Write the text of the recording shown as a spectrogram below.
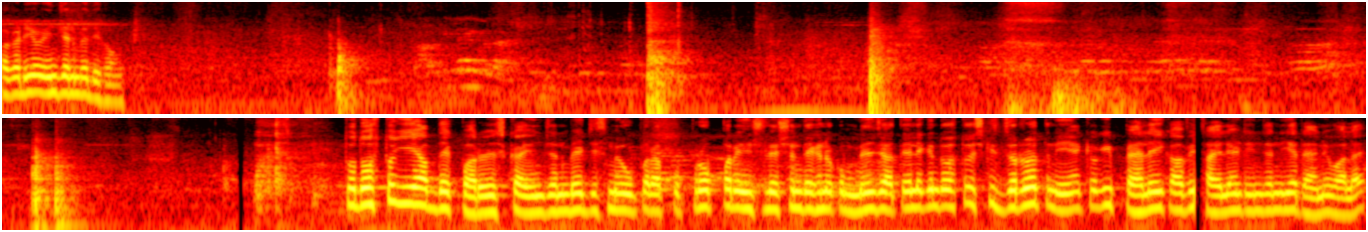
पकड़ियो इंजन में दिखाऊँ। तो दोस्तों, ये आप देख पा रहे हो इसका इंजन भी जिसमें ऊपर आपको प्रॉपर इंसुलेशन देखने को मिल जाते हैं। लेकिन दोस्तों, इसकी ज़रूरत नहीं है, क्योंकि पहले ही काफ़ी साइलेंट इंजन ये रहने वाला है।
